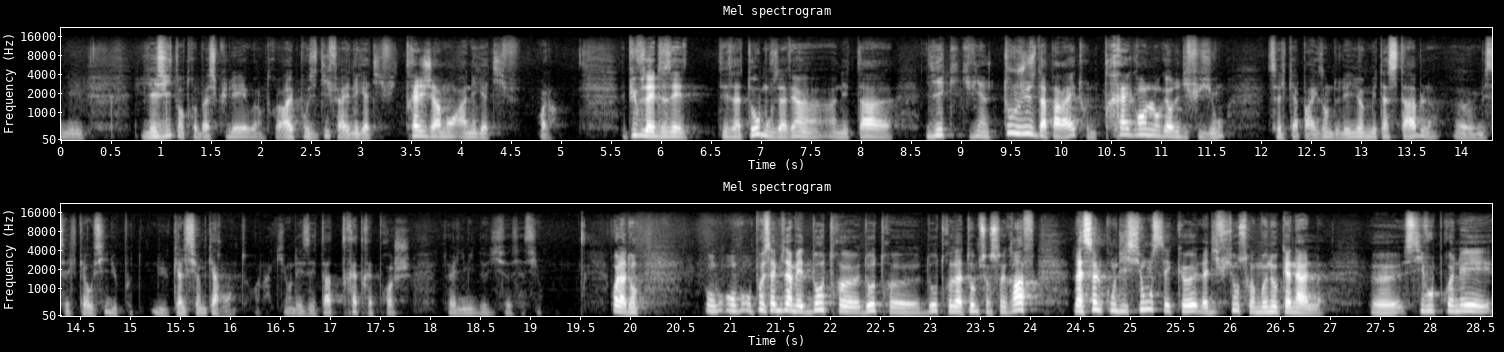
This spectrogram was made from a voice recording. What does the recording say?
Il, hésite entre basculer entre A positif et A négatif, très légèrement A négatif. Voilà. Et puis vous avez des, atomes où vous avez un, état lié qui, vient tout juste d'apparaître, une très grande longueur de diffusion. C'est le cas par exemple de l'hélium métastable, euh, mais c'est le cas aussi du, calcium 40, qui ont des états très très proches de la limite de dissociation. Voilà, donc on, peut s'amuser à mettre d'autres atomes sur ce graphe. La seule condition, c'est que la diffusion soit monocanale. Euh, si vous prenez,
